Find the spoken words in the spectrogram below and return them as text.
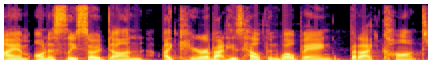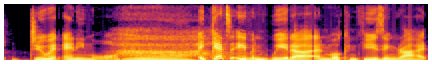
I am honestly so done. I care about his health and well being, but I can't do it anymore. It gets even weirder and more confusing, right?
